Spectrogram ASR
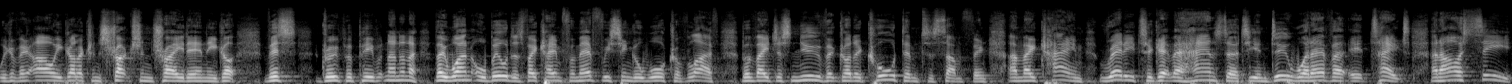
We can think, oh, he got a construction trade in, he got this group of people. No, no, no. They weren't all builders. They came from every single walk of life, but they just knew that God had called them to something, and they came ready to get their hands dirty and do whatever it takes. And I see,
